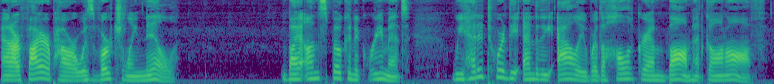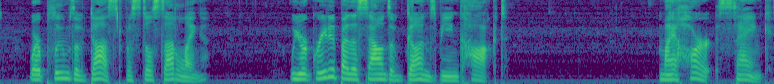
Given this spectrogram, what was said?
and our firepower was virtually nil. By unspoken agreement, we headed toward the end of the alley where the hologram bomb had gone off, where plumes of dust was still settling. We were greeted by the sounds of guns being cocked. My heart sank.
